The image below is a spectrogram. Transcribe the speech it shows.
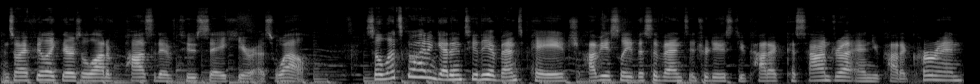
and so I feel like there's a lot of positive to say here as well. So let's go ahead and get into the event page. Obviously this event introduced Yukata Cassandra and Yukata Curran,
